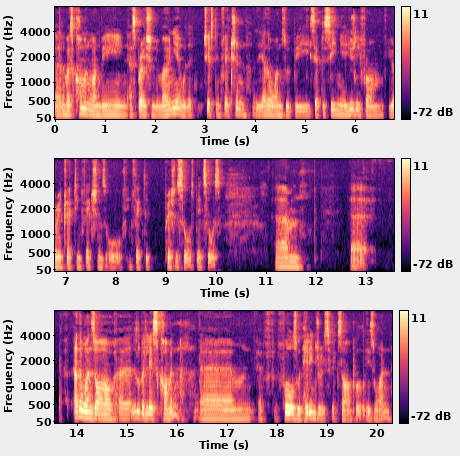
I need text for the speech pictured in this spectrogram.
Uh, the most common one being aspiration pneumonia with a chest infection. The other ones would be septicemia, usually from urinary tract infections or infected pressure sores, bed sores. Um, uh, other ones are a little bit less common. Um, falls with head injuries, for example, is one.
